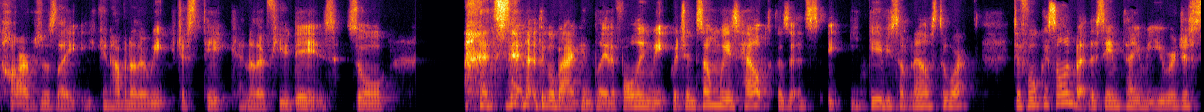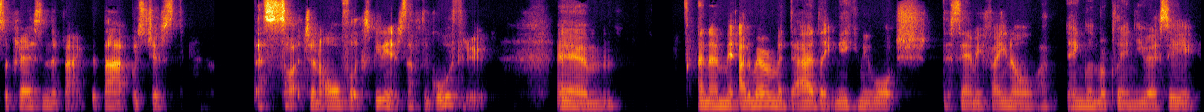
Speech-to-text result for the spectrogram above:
Harves was like, you can have another week, just take another few days. So I then had to go back and play the following week, which in some ways helped because it gave you something else to work to focus on. But at the same time, you were just suppressing the fact that that was just that's such an awful experience to have to go through. Um, and I, I remember my dad like making me watch the semi final. England were playing USA,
